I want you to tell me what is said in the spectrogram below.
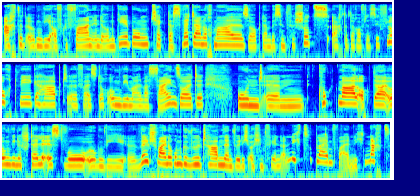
Achtet irgendwie auf Gefahren in der Umgebung, checkt das Wetter nochmal, sorgt da ein bisschen für Schutz, achtet darauf, dass ihr Fluchtwege habt, äh, falls doch irgendwie mal was sein sollte. Und ähm, guckt mal, ob da irgendwie eine Stelle ist, wo irgendwie äh, Wildschweine rumgewühlt haben. Dann würde ich euch empfehlen, da nicht zu bleiben, vor allem nicht nachts.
